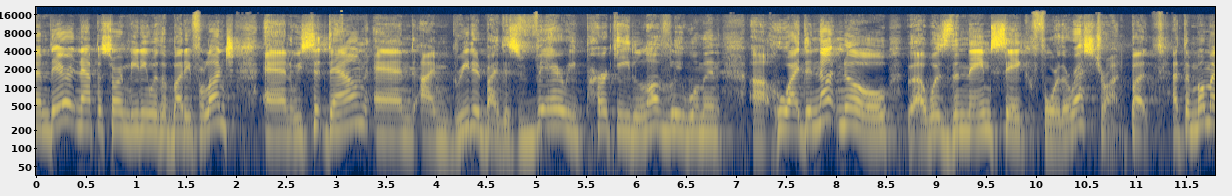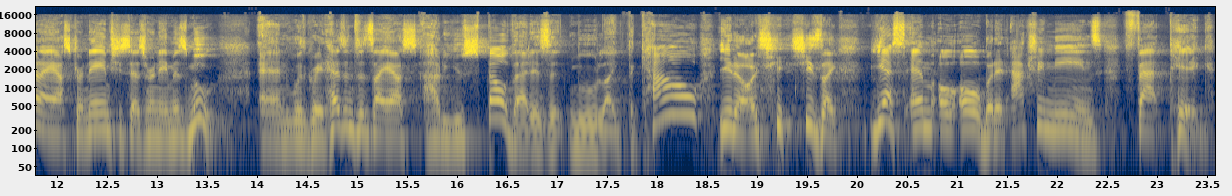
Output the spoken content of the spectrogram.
I'm there at Napasorn meeting with a buddy for lunch, and we sit down, and I'm greeted by this very perky, lovely woman uh, who I did not know uh, was the namesake for the restaurant. But at the moment I ask her name, she says her name is Moo. And with great hesitance, I ask, How do you spell that? Is it moo like the cow? You know, she, she's like, Yes, M O O, but it actually means fat pig.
